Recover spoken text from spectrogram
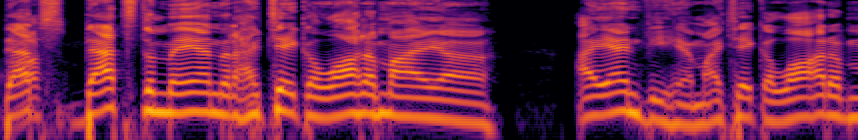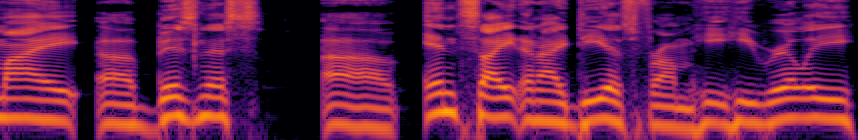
that's Awesome. that's the man that I take a lot of my. Uh, I envy him. I take a lot of my uh, business uh, insight and ideas from. He he really,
